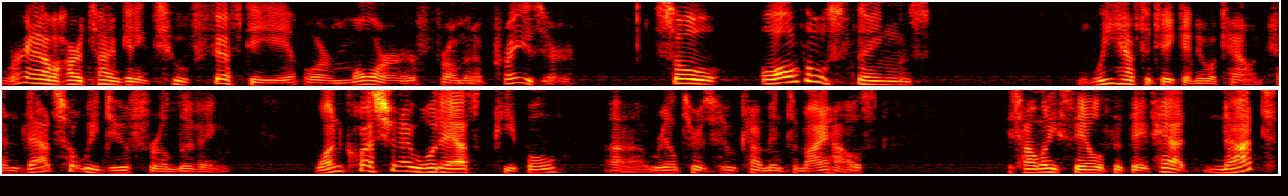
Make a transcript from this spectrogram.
we're going to have a hard time getting 250 or more from an appraiser. So all those things we have to take into account, and that's what we do for a living. One question I would ask people, uh, realtors who come into my house, is how many sales that they've had. Not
